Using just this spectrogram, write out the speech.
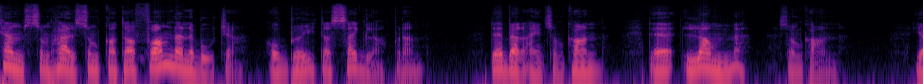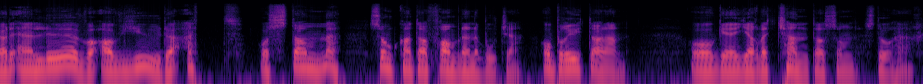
hvem som helst som kan ta fram denne boka og bryte segla på den. Det er bare ein som kan. Det er lammet som kan. Ja, det er løva av Juda ett og stamme som kan ta fram denne boka og bryte den, og eh, gjøre det kjent, det som står her.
